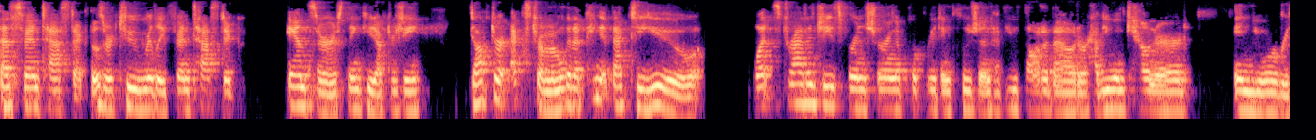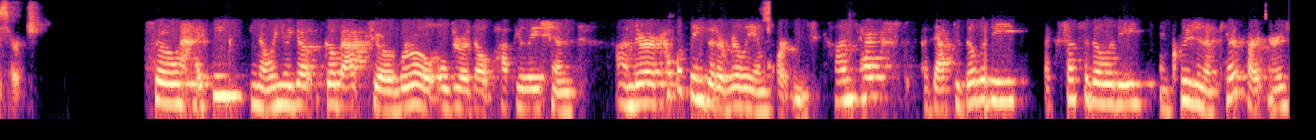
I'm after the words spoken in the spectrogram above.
That's fantastic. Those are two really fantastic answers. Thank you, Dr. Jih. Dr. Eckstrom, I'm going to ping it back to you. What strategies for ensuring appropriate inclusion have you thought about or have you encountered in your research? So I think, you know, when we go, go back to a rural older adult population, um, there are a couple things that are really important. Context, adaptability, accessibility, inclusion of care partners,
